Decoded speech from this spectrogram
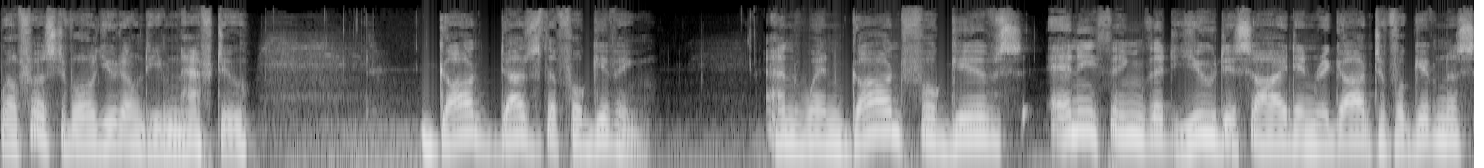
Well, first of all, you don't even have to. God does the forgiving. And when God forgives, anything that you decide in regard to forgiveness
